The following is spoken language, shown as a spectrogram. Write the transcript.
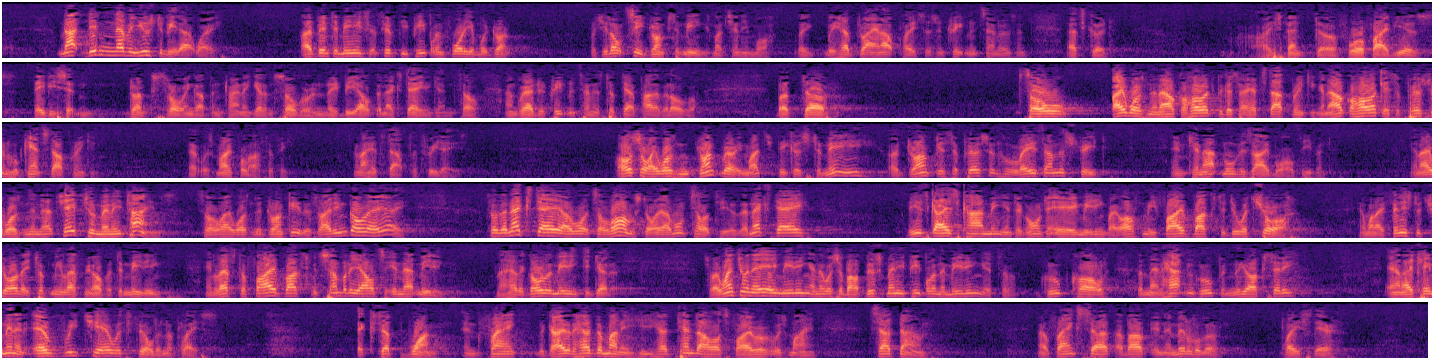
Not, didn't never used to be that way. I've been to meetings with 50 people and 40 of them were drunk. But you don't see drunks at meetings much anymore. They, we have drying out places and treatment centers and that's good. I spent uh, four or five years babysitting drunks throwing up and trying to get them sober and they'd be out the next day again. So I'm glad the treatment centers took that part of it over. But, uh, so I wasn't an alcoholic because I had stopped drinking. An alcoholic is a person who can't stop drinking. That was my philosophy. And I had stopped for three days. Also, I wasn't drunk very much because to me, a drunk is a person who lays on the street and cannot move his eyeballs even. And I wasn't in that shape too many times. So I wasn't a drunk either. So I didn't go to AA. So the next day, well, it's a long story. I won't tell it to you. The next day, these guys conned me into going to AA meeting by offering me five bucks to do a chore. And when I finished the chore, they took me left me off at the meeting and left the five bucks with somebody else in that meeting. And I had to go to the meeting to get it. So I went to an AA meeting and there was about this many people in the meeting. It's a group called the Manhattan Group in New York City. And I came in and every chair was filled in the place. Except one. And Frank, the guy that had the money, he had ten dollars, five of it was mine, sat down. Now Frank sat about in the middle of the place there.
